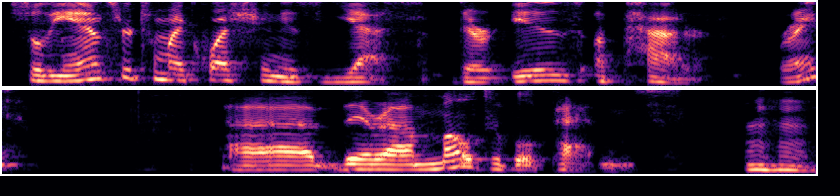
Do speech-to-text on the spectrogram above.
So the answer to my question is yes, there is a pattern, right? Uh, there are multiple patterns. Mm-hmm.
